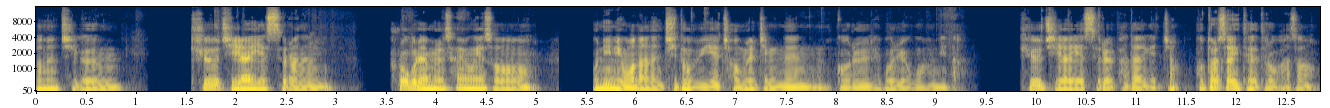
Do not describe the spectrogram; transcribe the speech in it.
저는 지금 QGIS라는 프로그램을 사용해서 본인이 원하는 지도 위에 점을 찍는 거를 해보려고 합니다. QGIS를 받아야겠죠? 포털 사이트에 들어가서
